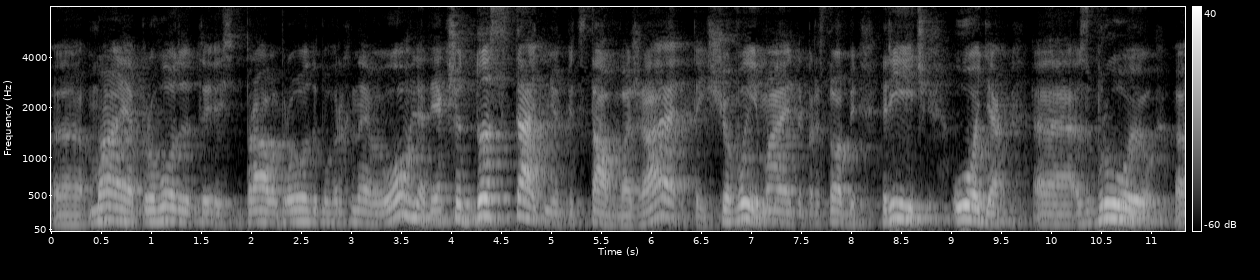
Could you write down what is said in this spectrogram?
Е, Має проводити право проводити поверхневий огляд, якщо достатньо підстав вважаєте, що ви маєте при собі річ, одяг, е, зброю, е,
